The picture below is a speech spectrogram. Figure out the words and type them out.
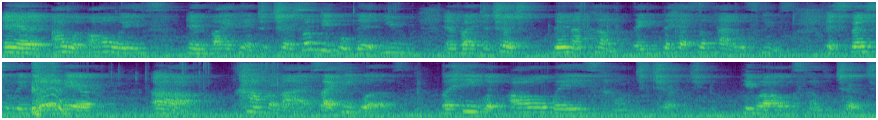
And I would always invite him to church. Some people that you invite to church, they're not coming. They, they have some kind of excuse, especially when they're uh, compromised like he was. But he would always come to church. He would always come to church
